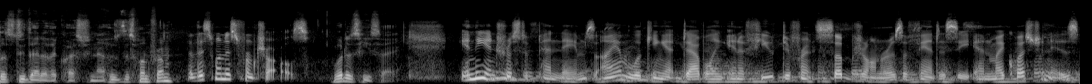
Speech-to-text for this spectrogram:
let's do that other question now. Who's this one from? This one is from Charles. What does he say? In the interest of pen names, I am looking at dabbling in a few different subgenres of fantasy, and my question is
